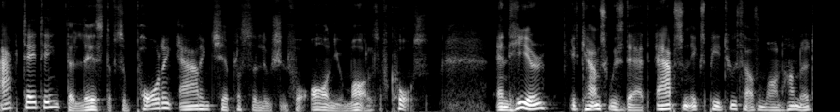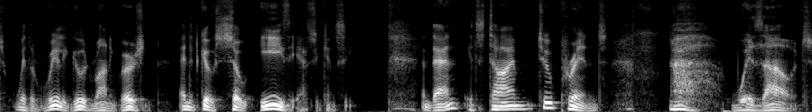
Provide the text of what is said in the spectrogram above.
updating the list of supporting adding chipless solution for all new models, of course. And here it comes with that Epson XP 2100 with a really good running version. And it goes so easy as you can see. And then it's time to print without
